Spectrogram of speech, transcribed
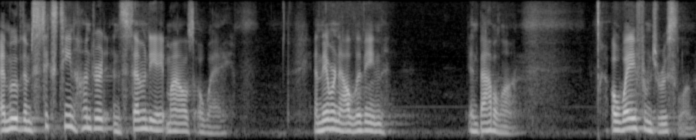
and move them 1,678 miles away. And they were now living in Babylon, away from Jerusalem.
